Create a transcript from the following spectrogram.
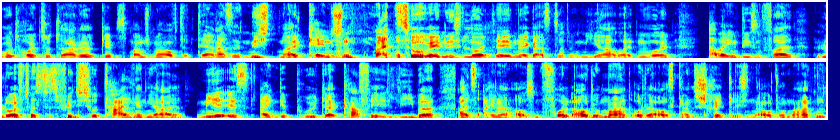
Gut, heutzutage gibt's manchmal auf der Terrasse nicht mal Kännchen, weil zu wenig Leute in der Gastronomie arbeiten wollen. Aber in diesem Fall läuft das, das finde ich total genial. Mir ist ein gebrühter Kaffee lieber als einer aus dem Vollautomat oder aus ganz schrecklichen Automaten.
